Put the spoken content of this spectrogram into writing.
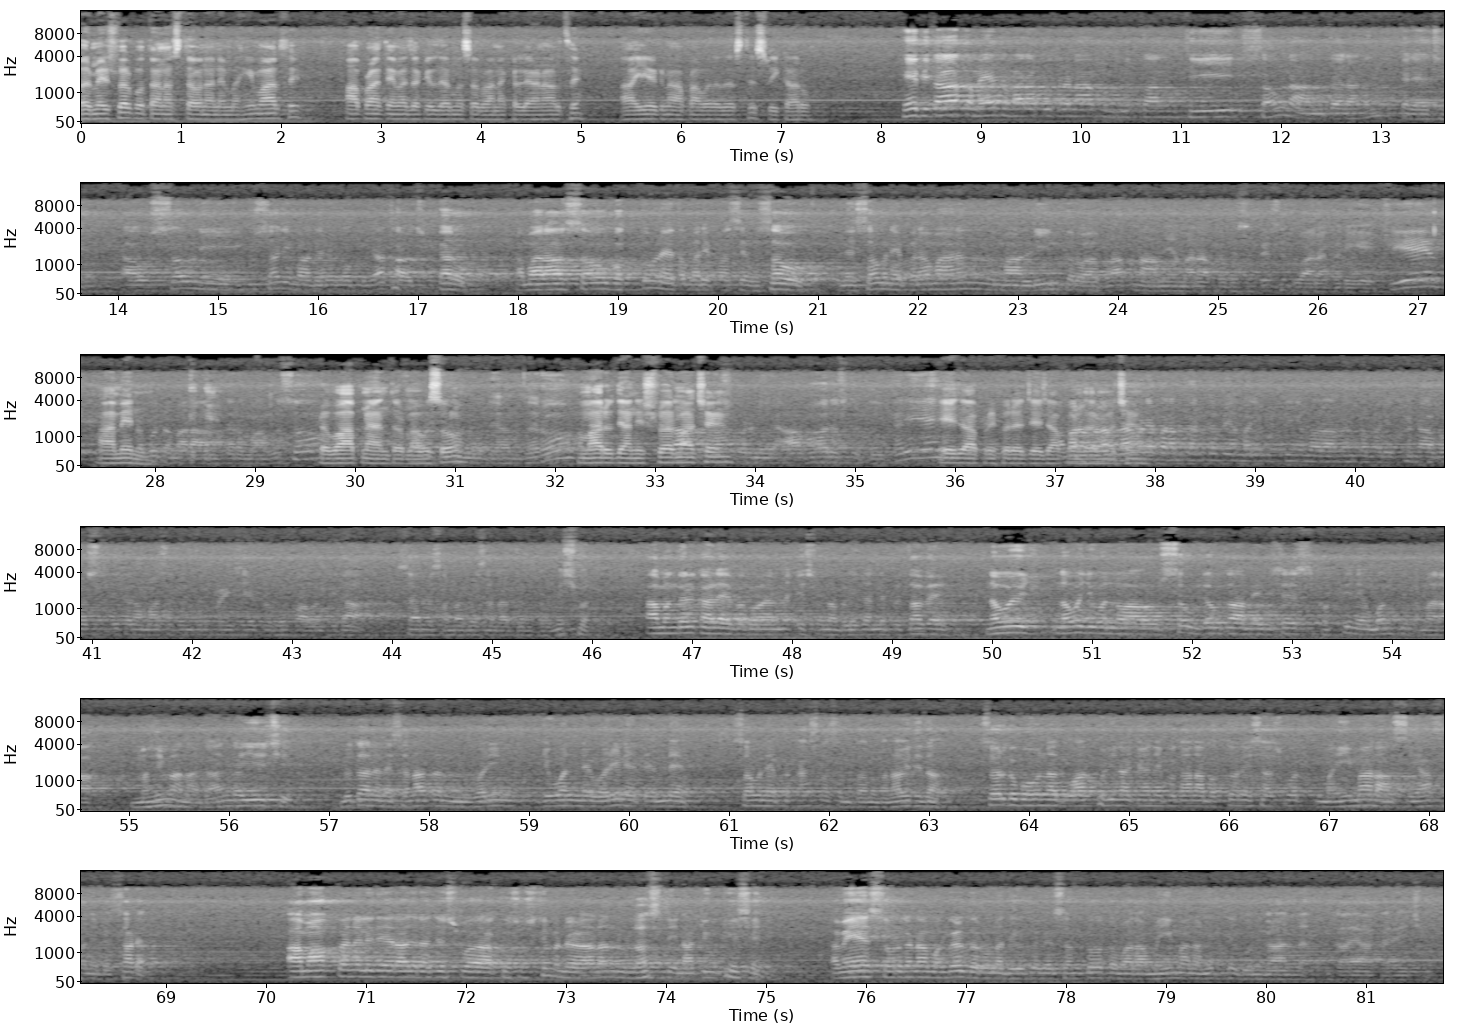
પરમેશ્વર પોતાના સ્થાન અને મહિમાર્થે આપણા તેમજ અખિલ ધર્મ સભાના કલ્યાણાર્થે આ યજ્ઞ આપણા વરદ હસ્તે સ્વીકારો. હે પિતા, તમે તમારા પુત્રના પુનરુત્થાનથી સૌના અંતર આનંદ કર્યા છે. આ ઉત્સવની ખુશાલીમાં દરેકનો પૂજા થાવ સ્વીકારો અમારા સૌ ભક્તોને તમારી પાસે સૌ અને સૌને પરમાનંદમાં લીન કરો આ પ્રાર્થના અમે અમારા પ્રભુ શ્રી દ્વારા કરીએ છીએ. આમેન. પ્રભુ તમારા અંતરમાં વસો. પ્રભુ આપના અંતરમાં વસો. નું ધ્યાન ધરો. અમારું ધ્યાન ઈશ્વરમાં છે. આભાર સ્તુતિ કરીએ. એ જ આપણી ફરજ એ જ આપણો ધર્મ છે. પરમ કર્તવ્ય અમારી મુક્તિ અમારો આનંદ અમારી અખંડ આભાર સ્તુતિ કરવામાં સ્વતંત્ર પડી છે પ્રભુ પાવન પિતા સર્વ સમગ્ર સનાતન પરમેશ્વર. આ મંગલકાળે ભગવાન ઈશ્વરના બલિદાનને પ્રતાપે નવો નવજીવનનો આ ઉત્સવ ઉજવતા અમે વિશેષ ભક્તિને ઉમંગથી તમારા મહિમાના ગાન ગાઈએ છીએ. નૂતન અને સનાતન વરી જીવનને વરીને તેમને સૌને પ્રકાશના સંતાનો બનાવી દીધા. સ્વર્ગ ભવનના દ્વાર ખોલી નાખ્યા અને પોતાના ભક્તોને શાશ્વત મહિમાના સિંહાસને બેસાડ્યા. આ મહાત્માને લીધે રાજ રાજેશ્વર આખું સૃષ્ટિમંડળ આનંદ ઉલ્લાસથી નાચી ઉઠે છે. અમે સ્વર્ગના મંગળ દરોના દિવસોને સંતો તમારા મહિમાના નિત્ય ગુણગાન ગાયા કરે છે.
